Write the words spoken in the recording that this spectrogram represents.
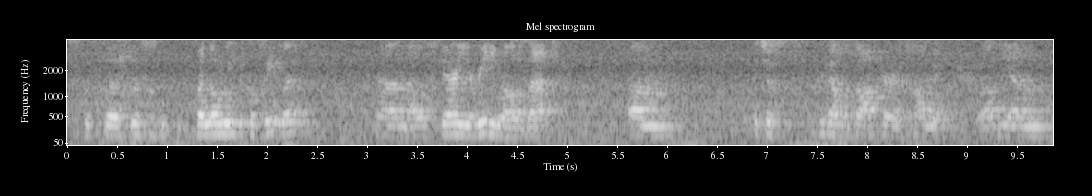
This is, the, this is by no means a complete list, and I will spare you reading all of that. Um, it's just, for example, Docker, Atomic, LVM,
